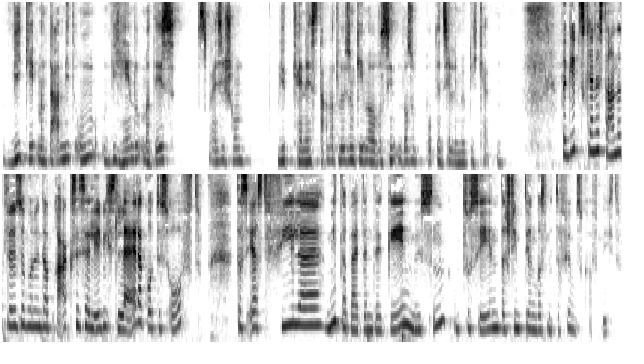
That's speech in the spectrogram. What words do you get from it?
Wie geht man damit um und wie handelt man das? Das weiß ich schon, wird keine Standardlösung geben, aber was sind denn da so potenzielle Möglichkeiten? Da gibt es keine Standardlösung und in der Praxis erlebe ich es leider Gottes oft, dass erst viele Mitarbeitende gehen müssen, um zu sehen, da stimmt irgendwas mit der Führungskraft nicht.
